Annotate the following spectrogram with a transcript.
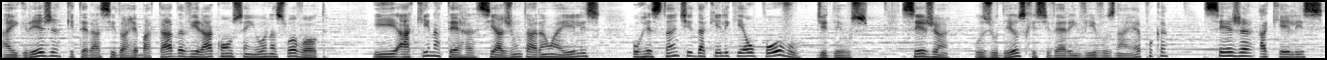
A igreja que terá sido arrebatada virá com o Senhor na sua volta, e aqui na terra se ajuntarão a eles o restante daquele que é o povo de Deus, seja os judeus que estiverem vivos na época, seja aqueles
